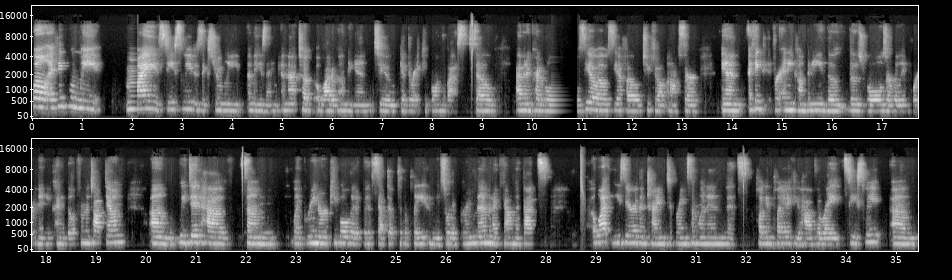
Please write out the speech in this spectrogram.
Well i think when we my c suite is extremely amazing and that took a lot of homing in to get the right people on the bus. So i have an incredible coo cfo chief development officer and I think for any company, those, those roles are really important and you kind of build from the top down. Um, we did have some like greener people that have stepped up to the plate and we've sort of groomed them. And I found that that's a lot easier than trying to bring someone in that's plug and play if you have the right C suite. Um,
